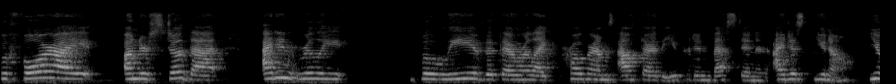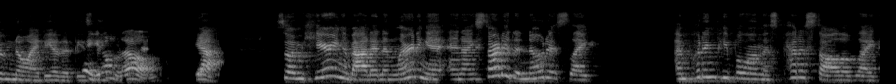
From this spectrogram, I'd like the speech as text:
before I understood that, I didn't really believe that there were like programs out there that you could invest in and I just, you know, you have no idea that these yeah, you don't know. Yeah. So I'm hearing about it and learning it and I started to notice like I'm putting people on this pedestal of like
